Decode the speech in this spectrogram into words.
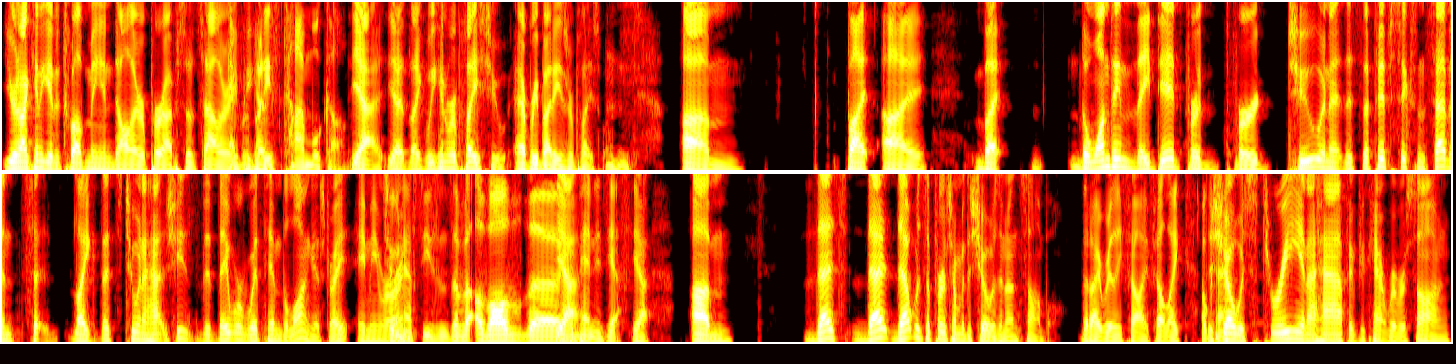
you're not going to get a twelve million dollar per episode salary Everybody's because time will come. yeah, yeah, like we can replace you. Everybody's replaceable. Mhm. Um, but uh, but the one thing that they did for for two and a, it's the fifth, sixth, and seventh, like that's two and a half. She's they were with him the longest, right? Amy Two and a half seasons of of all of the Yeah. companions. Yes. Yeah. Um, that's that that was the first time where the show was an ensemble that I really felt. I felt like Okay. the show was three and a half, if you count River Song,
